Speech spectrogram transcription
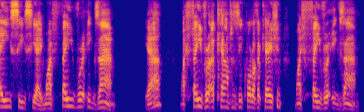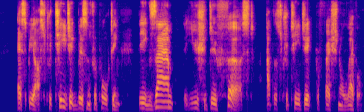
ACCA, my favorite exam. Yeah, my favorite accountancy qualification, my favorite exam. SBR, Strategic Business Reporting, the exam that you should do first at the strategic professional level.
